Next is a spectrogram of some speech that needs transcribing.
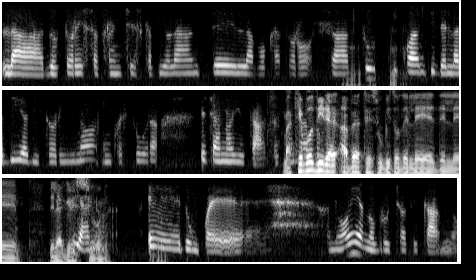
la dottoressa Francesca Violante, l'avvocato Rossa, tutti quanti della DIA di Torino in questura che ci hanno aiutato. Ma che vuol dire avete subito delle, delle, delle aggressioni? Sì, hanno, e dunque a noi hanno bruciato i camion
